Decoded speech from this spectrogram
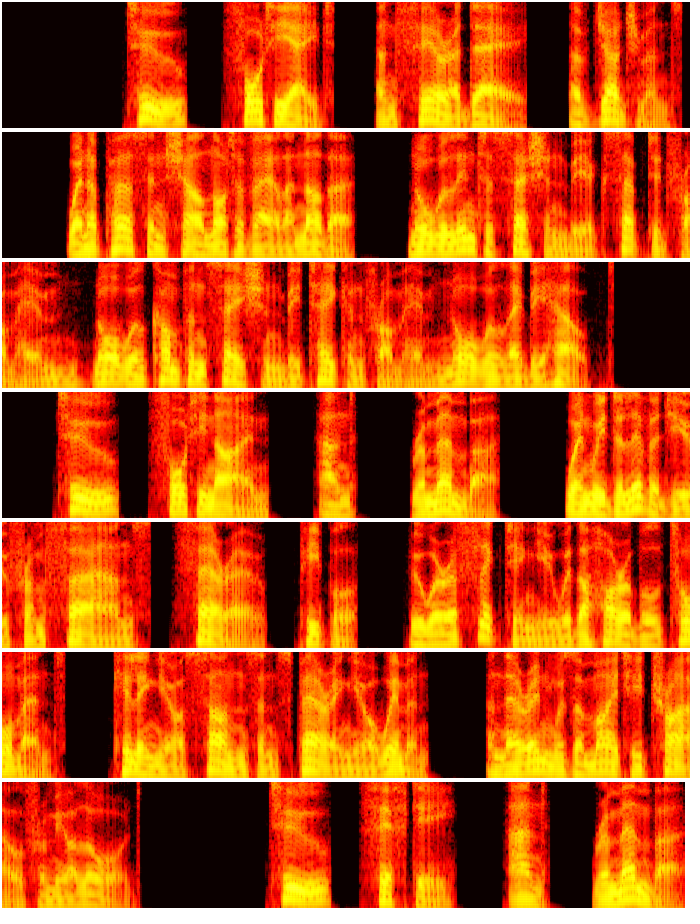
2. 48. And fear a day of judgment, when a person shall not avail another, nor will intercession be accepted from him, nor will compensation be taken from him, nor will they be helped. 2. 49. And, remember, when we delivered you from Pharaoh's, Pharaoh, people, who were afflicting you with a horrible torment, killing your sons and sparing your women, and therein was a mighty trial from your Lord. 2. 50. And, remember,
